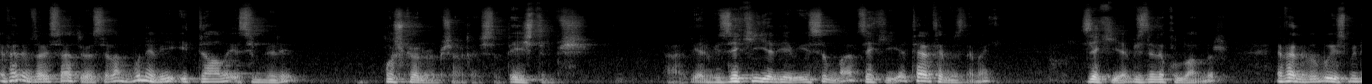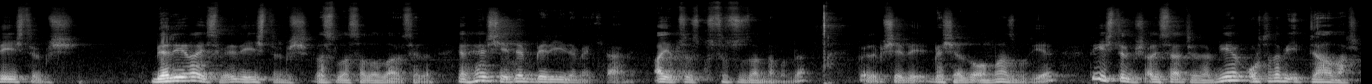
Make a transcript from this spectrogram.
Efendimiz Aleyhisselatü Vesselam bu nevi iddialı isimleri hoş görmemiş arkadaşlar, değiştirmiş. Yani diyelim ki Zekiye diye bir isim var. Zekiye tertemiz demek. Zekiye bizde de kullanılır. Efendimiz bu ismi değiştirmiş. Berira ismini değiştirmiş Resulullah sallallahu aleyhi ve sellem. Yani her şeyden beri demek yani. Ayıpsız, kusursuz anlamında. Böyle bir şey de beşerde olmaz mı diye değiştirmiş aleyhissalatü vesselam. Niye? Ortada bir iddia var.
